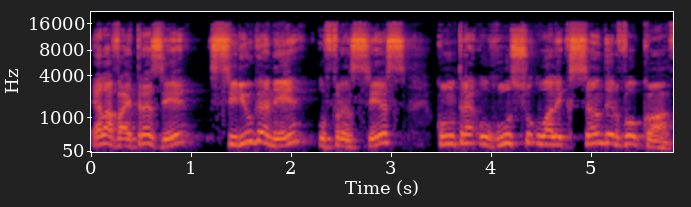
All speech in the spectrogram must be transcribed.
ela vai trazer Cyril Ganet, o francês, contra o russo o Alexander Volkov.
